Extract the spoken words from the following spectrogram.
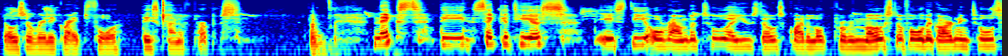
those are really great for this kind of purpose. Next, the secateurs is the all-rounder tool. I use those quite a lot, probably most of all the gardening tools.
